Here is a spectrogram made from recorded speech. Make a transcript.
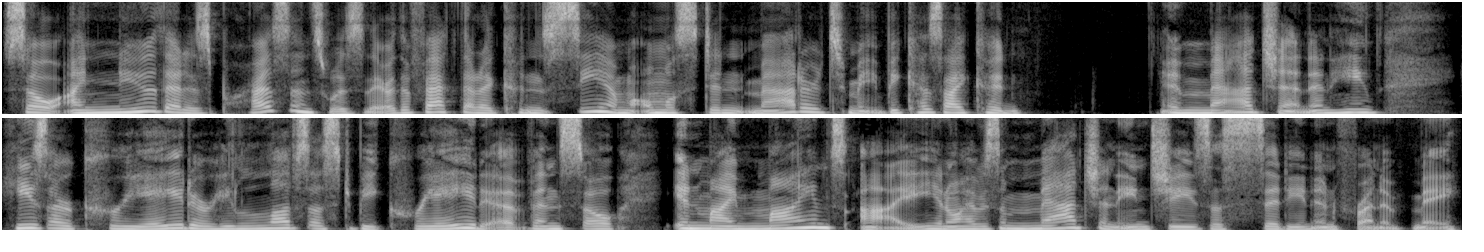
So I knew that his presence was there. The fact that I couldn't see him almost didn't matter to me because I could imagine and he he's our creator. He loves us to be creative. And so in my mind's eye you know i was imagining jesus sitting in front of me.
